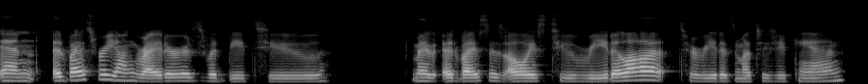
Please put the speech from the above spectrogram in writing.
and advice for young writers would be to, my advice is always to read a lot, to read as much as you can.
